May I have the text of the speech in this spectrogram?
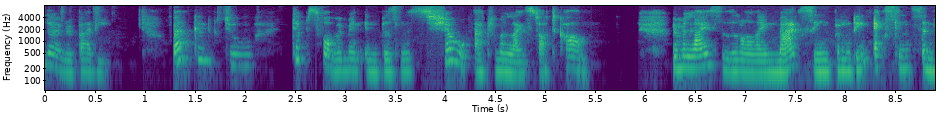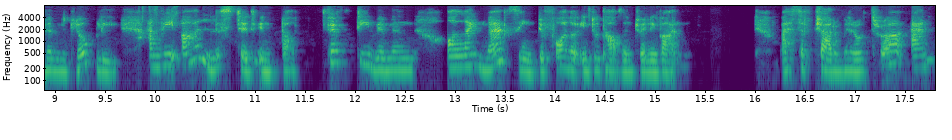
Hello, everybody. Welcome to Tips for Women in Business show at womenlines.com. Women Lice is an online magazine promoting excellence in women globally, and we are listed in top 50 women online magazine to follow in 2021. Myself, Charu Mehrotra, and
